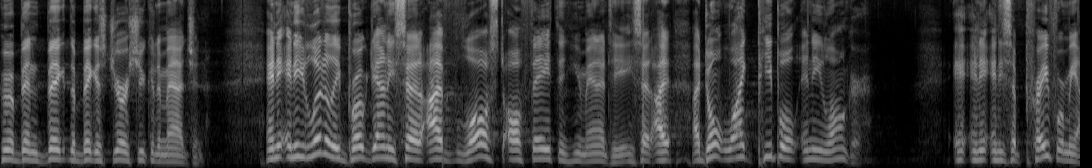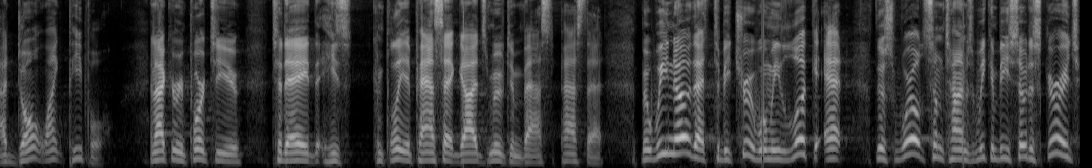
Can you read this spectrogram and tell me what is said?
who have been big, the biggest jerks you can imagine. And, and he literally broke down. He said, I've lost all faith in humanity. He said, I, I don't like people any longer. And, and he said, Pray for me. I don't like people. And I can report to you today that he's completely past that. God's moved him past, past that. But we know that to be true. When we look at this world, sometimes we can be so discouraged.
